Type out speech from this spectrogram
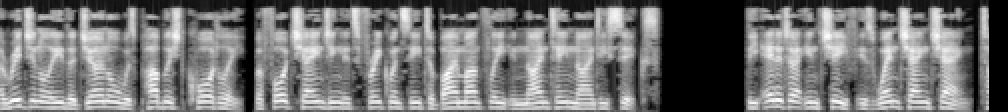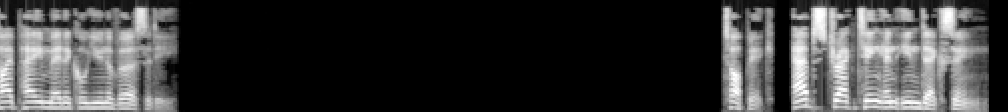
Originally the journal was published quarterly, before changing its frequency to bimonthly in 1996. The editor-in-chief is Wenchang Chang Taipei Medical University. Topic: Abstracting and indexing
